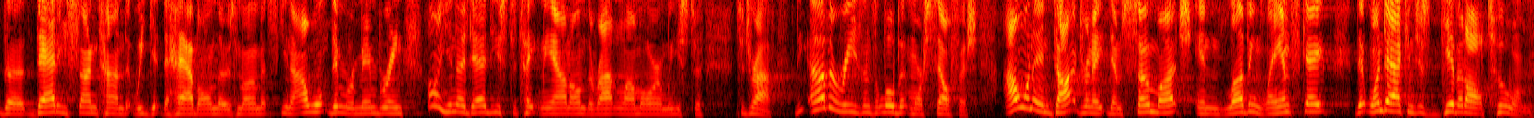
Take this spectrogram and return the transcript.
the daddy son time that we get to have on those moments. You know, I want them remembering, oh, you know, dad used to take me out on the riding lawnmower and we used to, to drive. The other reason's a little bit more selfish. I want to indoctrinate them so much in loving landscape that one day I can just give it all to them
